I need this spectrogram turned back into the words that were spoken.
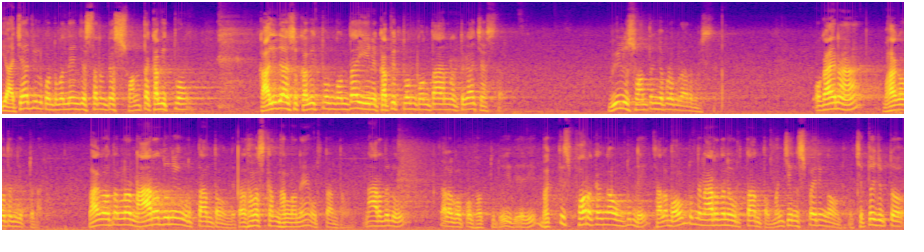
ఈ ఆచార్యులు కొంతమంది ఏం చేస్తారంటే స్వంత కవిత్వం కాళిదాసు కవిత్వం కొంత ఈయన కవిత్వం కొంత అన్నట్టుగా చేస్తారు. వీళ్ళు స్వంతం చెప్పడం ప్రారంభిస్తారు. ఒక ఆయన భాగవతం చెప్తున్నారు. భాగవతంలో నారదుని వృత్తాంతం ఉంది ప్రథమ స్కంధంలోనే వృత్తాంతం ఉంది. నారదుడు చాలా గొప్ప భక్తుడు ఇదేది భక్తి స్ఫోరకంగా ఉంటుంది చాలా బాగుంటుంది నారదుని వృత్తాంతం మంచి ఇన్స్పైరింగ్గా ఉంటుంది. చెప్తూ చెప్తూ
